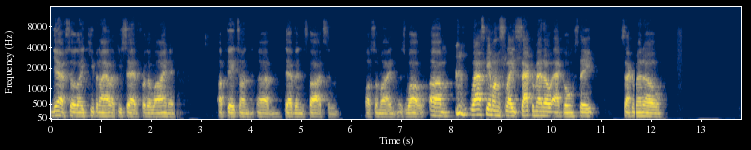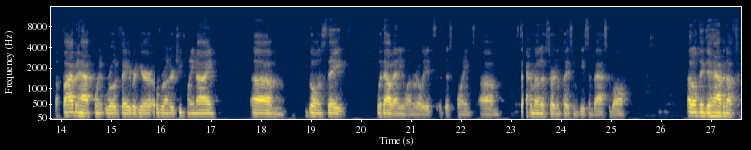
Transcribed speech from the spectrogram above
yeah, so like keep an eye out, like you said, for the line and updates on um, Devin's thoughts and also mine as well. Um, last game on the slate: Sacramento at Golden State. Sacramento, a five and a half point road favorite here, over under two twenty nine. Um, Golden State without anyone really it's, at this point. Um, Sacramento starting to play some decent basketball. I don't think they have enough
